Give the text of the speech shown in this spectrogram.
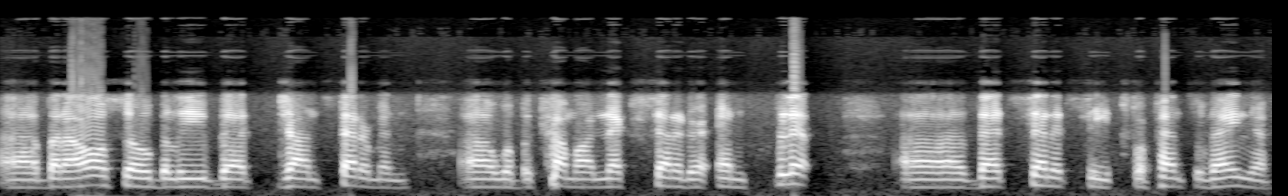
Uh, but I also believe that John Fetterman uh, will become our next senator and flip uh, that Senate seat for Pennsylvania.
